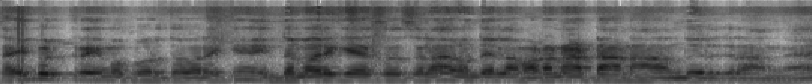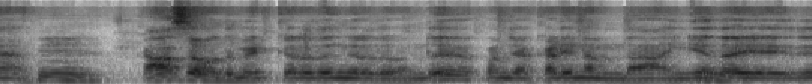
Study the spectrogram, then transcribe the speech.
சைபர் கிரைமை பொறுத்த வரைக்கும் இந்த மாதிரி கேசஸ் எல்லாம் வந்து எல்லாம் வடநாட்டானா வந்து இருக்கிறாங்க. காசை வந்து மீட்கிறதுங்கிறது வந்து கொஞ்சம் கடினம் தான் இங்கேருந்து இது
